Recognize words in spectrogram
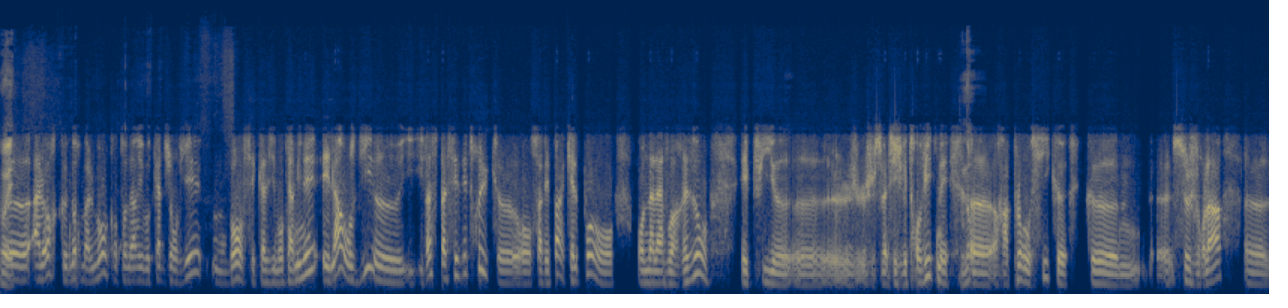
Oui. Euh, alors que normalement, quand on arrive au 4 janvier, bon, c'est quasiment terminé. Et là, on se dit, euh, il va se passer des trucs. Euh, on savait pas à quel point on, on allait avoir raison. Et puis, je ne sais pas si je vais trop vite, mais rappelons aussi que, que ce jour-là, euh,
